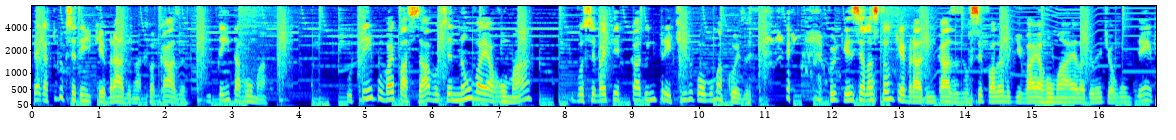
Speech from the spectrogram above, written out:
pega tudo que você tem de quebrado na sua casa e tenta arrumar. O tempo vai passar, você não vai arrumar e você vai ter ficado entretido com alguma coisa. Porque se elas estão quebradas em casa, você falando que vai arrumar ela durante algum tempo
